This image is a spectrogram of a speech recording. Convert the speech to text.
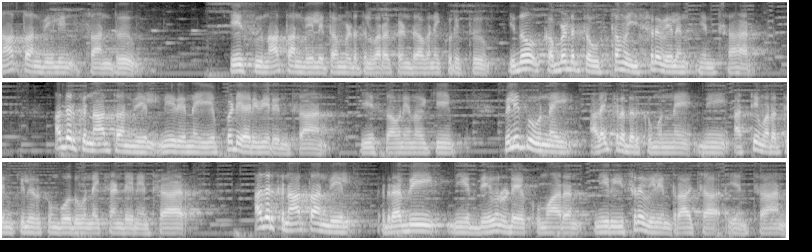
நாத்தான்வேலின் சான்று. இயேசு நாத்தான்வேலை தம்மிடத்தில் வர கண்டு அவனை குறித்து இதோ கபடற்ற உத்தம இஸ்ரவேலன் என்றார். அதற்கு நாத்தான்வேல் நீர் என்னை எப்படி அறிவீர்? என்றான். இயேசு அவனை நோக்கி விழிப்பு உன்னை அழைக்கிறதற்கு முன்னே நீ அத்தி மரத்தின் கீழ் இருக்கும்போது உன்னை கண்டேன் என்றார். அதற்கு நாத்தான்வேல் ரபி நீர் தேவனுடைய குமாரன் நீர் இஸ்ரவேலின் ராஜா என்றான்.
